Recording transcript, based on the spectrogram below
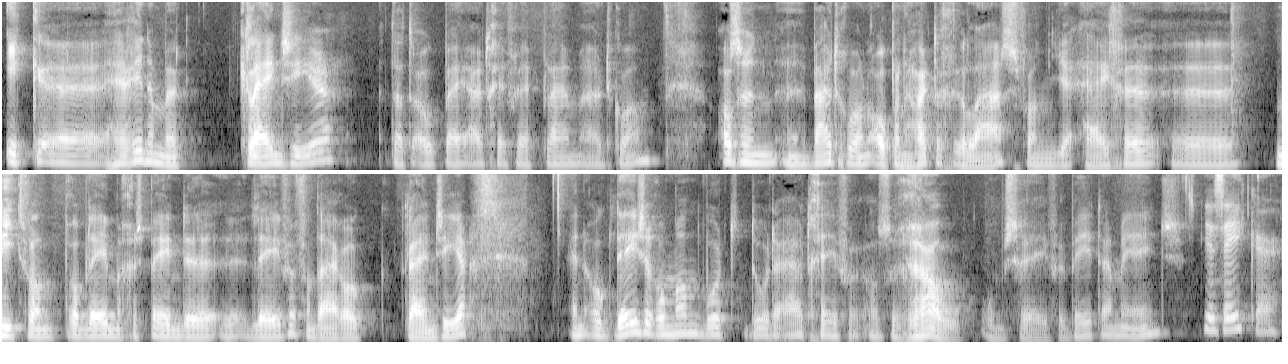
Ik eh, herinner me Kleinzeer, dat ook bij uitgeverij Pluim uitkwam, als een eh, buitengewoon openhartig relaas van je eigen, eh, niet van problemen gespeende eh, leven, vandaar ook Kleinzeer. En ook deze roman wordt door de uitgever als rouw omschreven. Ben je het daarmee eens? Jazeker.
